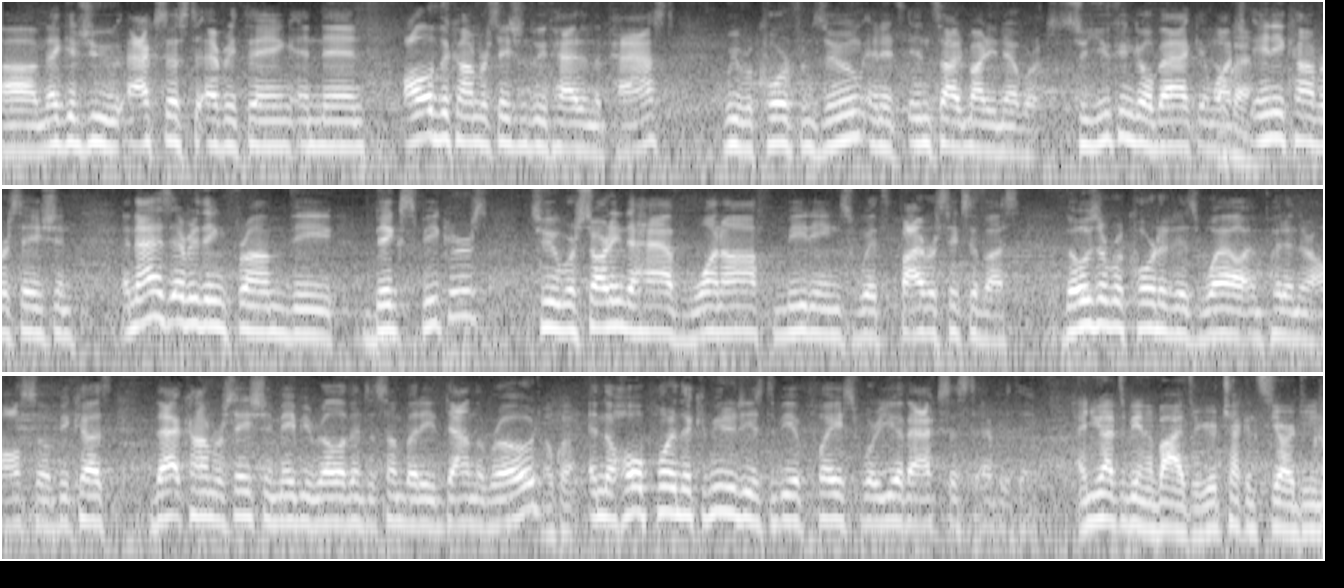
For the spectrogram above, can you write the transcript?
Um, that gives you access to everything, and then all of the conversations we've had in the past, we record from Zoom, and it's inside Mighty Networks. So you can go back and watch Okay. any conversation, and that is everything from the big speakers to we're starting to have one-off meetings with five or six of us. Those are recorded as well and put in there also because that conversation may be relevant to somebody down the road. Okay. And the whole point of the community is to be a place where you have access to everything. and you have to be an advisor. You're checking CRD numbers. Correct.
